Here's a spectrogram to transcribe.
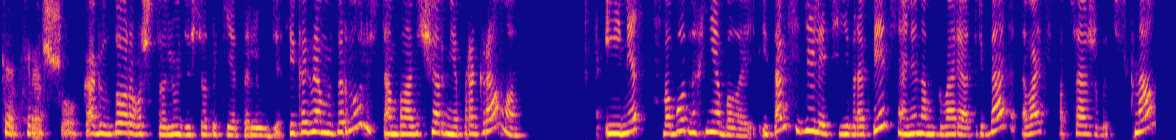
как хорошо, как здорово, что люди все-таки это люди. И когда мы вернулись, там была вечерняя программа, и мест свободных не было. И там сидели эти европейцы, они нам говорят, ребята, давайте подсаживайтесь к нам.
